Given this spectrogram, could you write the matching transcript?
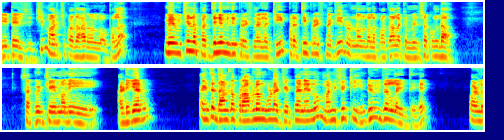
డీటెయిల్స్ ఇచ్చి మార్చి పదహారు లోపల మేము ఇచ్చిన పద్దెనిమిది ప్రశ్నలకి ప్రతి ప్రశ్నకి రెండు వందల పదాలకు మించకుండా సబ్మిట్ చేయమని అడిగారు. అయితే దాంట్లో ప్రాబ్లం కూడా చెప్పాను నేను. మనిషికి ఇండివిజువల్ అయితే వాళ్ళు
